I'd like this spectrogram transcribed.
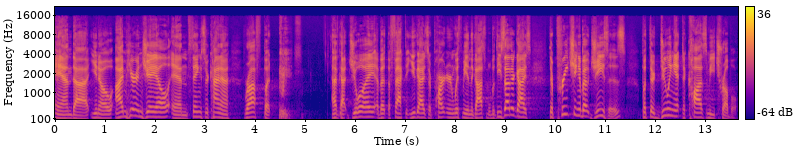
and, uh, you know, I'm here in jail and things are kind of rough, but I've got joy about the fact that you guys are partnering with me in the gospel. But these other guys, they're preaching about Jesus, but they're doing it to cause me trouble.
